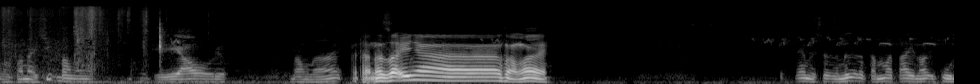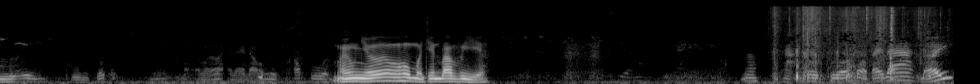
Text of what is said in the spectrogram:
Ồ, con này xít bông anh ạ bông kéo được. Bông đấy. Cẩn thận nó dãy nhá hưởng ơi. Em phải sợ nữa là cắm vào tay nó lại cùn nữa. Cùn cất. Mẹ mà nó lại này đóng thì khóc luôn. Mày không nhớ hôm ở trên ba vì à? Hạ rồi xuống bỏ tay ra. Đấy.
